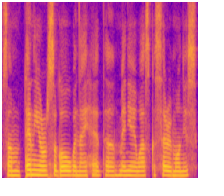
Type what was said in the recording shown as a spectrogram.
some 10 years ago when I had uh, many ayahuasca ceremonies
